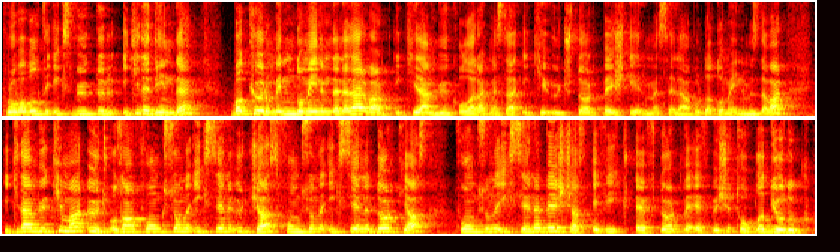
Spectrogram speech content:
probability x büyüktür 2 dediğinde Bakıyorum benim domainimde neler var 2'den büyük olarak. Mesela 2, 3, 4, 5 diyelim mesela burada domainimizde var. 2'den büyük kim var? 3. O zaman fonksiyonda x yerine 3 yaz. Fonksiyonda x yerine 4 yaz. Fonksiyonda x yerine 5 yaz. F3, F4 ve F5'i topla diyorduk.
